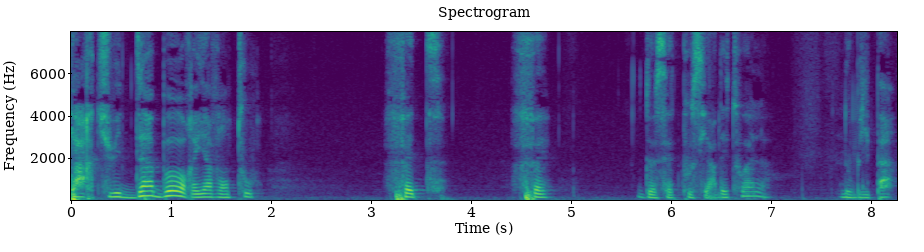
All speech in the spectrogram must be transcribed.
Car tu es d'abord et avant tout faite, fait de cette poussière d'étoiles. N'oublie pas.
